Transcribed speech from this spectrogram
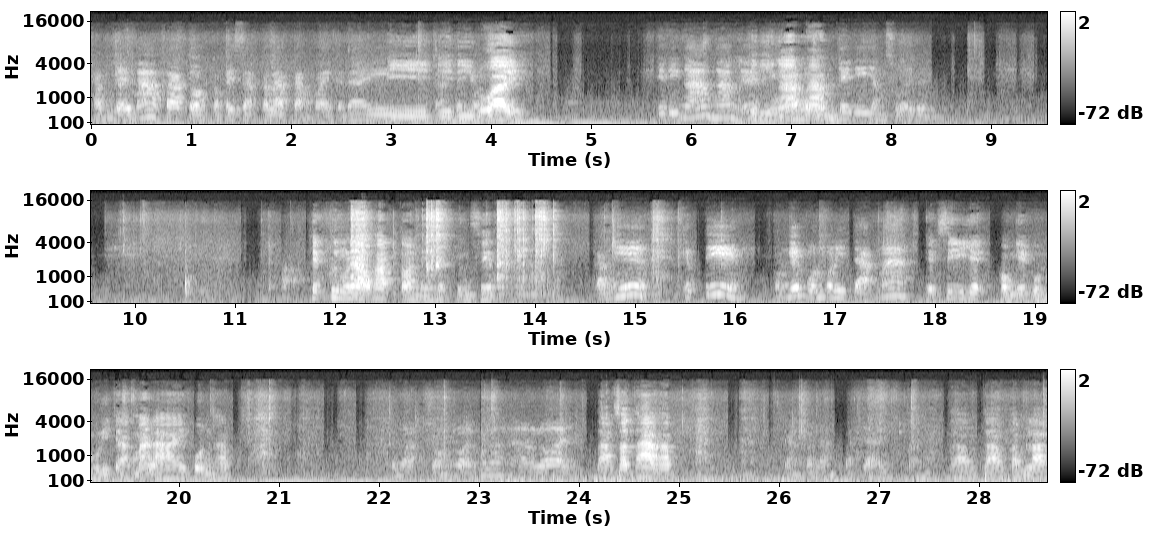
ถ้าผู้ใดมาปลาตองกับไปสักการะกลางไว้ก็ได้มีเจดีย์ด้วย เจดีย์งามงามเลยเจดีย์งามงามเจดีย์อย่างสวยเลย เพชรพึ่งแล้วครับ ตอนนี้เพชรพึ่งเซ็ตตอนนี้เก็บตี้ของญี่ปุ่นบริจาคมาเอฟซีของญี่ปุ่นบริจาคมาหลายคนครับคนละสองร้อยคนละห้าร้อยตามศรัทธาครับ จากกำลังปัจจัยตามตามตามกำลัง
